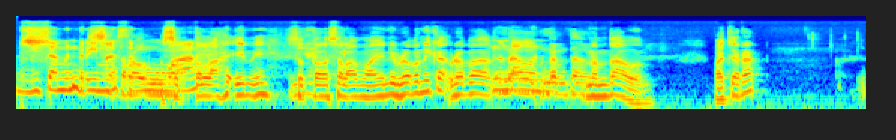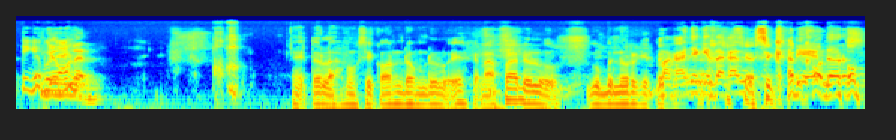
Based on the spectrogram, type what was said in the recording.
bisa menerima Setrauma. semua. Setelah ini, setelah selama ini berapa nikah? Berapa? Enam tahun. enam tahun Enam tahun. Pacaran? Tiga tiga bulan. bulan Ya itulah fungsi kondom dulu ya. Kenapa dulu gubernur kita makanya kita kan di endorse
